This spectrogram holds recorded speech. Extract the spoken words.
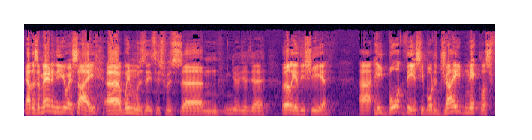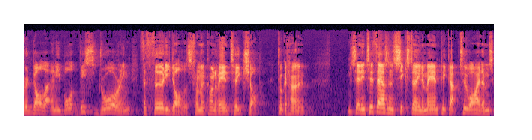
Now, there's a man in the USA. Uh, when was this? This was um, earlier this year. Uh, he bought this. He bought a jade necklace for a dollar, and he bought this drawing for thirty dollars from a kind of antique shop. Took it home. It said in 2016, a man picked up two items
